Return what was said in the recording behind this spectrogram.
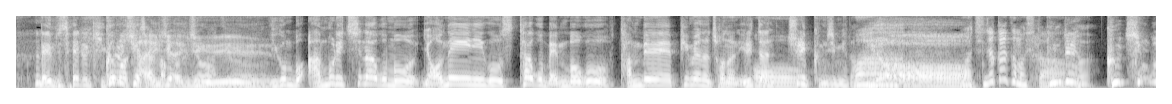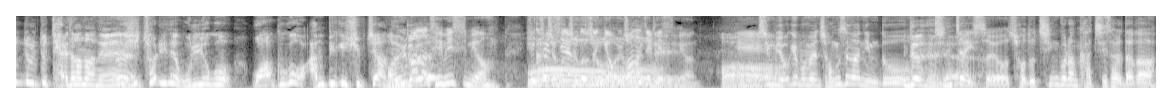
냄새를 기가 그렇지, 막히게 잘 알지, 맡거든요. 알지. 이건 뭐 아무리 친하고 뭐 연예인이고 스타고 멤버고 담배 피면은 저는 일단 어. 출입 금지입니다. 와, 와 진짜 깔끔하시다. 근데 어. 그 친구들도 대단하네. 희철이네 오려고 와 그거 안 피기 쉽지 않은데. 얼마나 재밌으면 희철 그쵸, 씨랑 그쵸, 노는 게 그쵸. 얼마나 네. 재밌으면. 어. 예. 지금 여기 보면 정승아님도 네네네. 진짜 있어요. 저도 친구랑 같이 살다가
